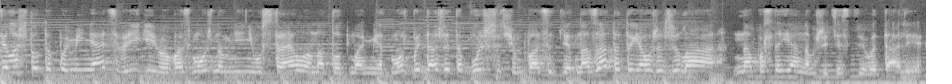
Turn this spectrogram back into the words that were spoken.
Хотела что-то поменять в Риге, возможно, мне не устраивало на тот момент. Может быть, даже это больше, чем 20 лет назад, а то я уже жила на постоянном жительстве в Италии.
